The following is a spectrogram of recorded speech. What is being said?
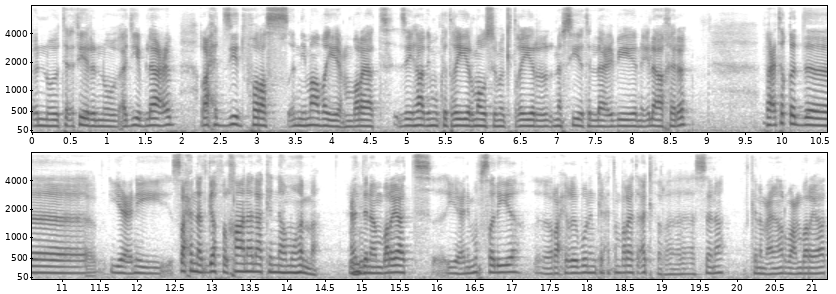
إنه تأثير إنه أجيب لاعب راح تزيد فرص إني ما أضيع مباريات زي هذه ممكن تغير موسمك تغير نفسية اللاعبين إلى آخره. فأعتقد آه، يعني صح إنها تقفل خانة لكنها مهمة. عندنا مباريات يعني مفصلية آه، راح يغيبون يمكن حتى مباريات أكثر آه، السنة نتكلم عن أربع مباريات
